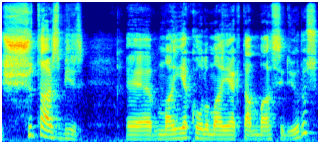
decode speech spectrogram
şu tarz bir e, manyak oğlu manyaktan bahsediyoruz.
